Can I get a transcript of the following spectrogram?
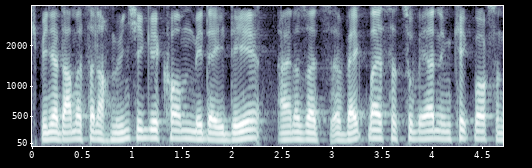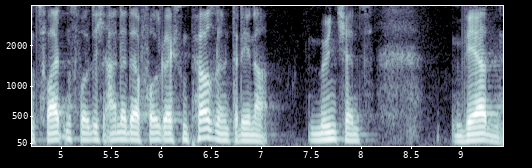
ich bin ja damals dann nach München gekommen mit der Idee, einerseits äh, Weltmeister zu werden im Kickbox und zweitens wollte ich einer der erfolgreichsten Personal Trainer Münchens werden.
